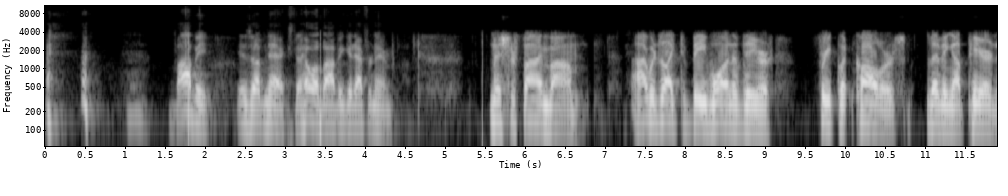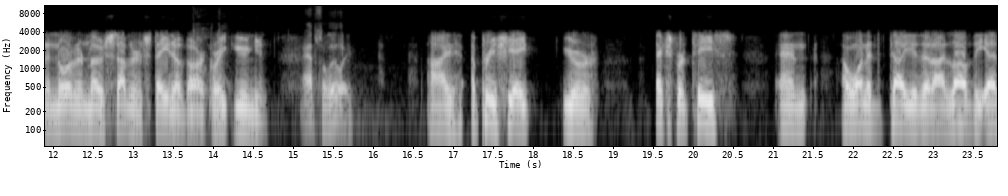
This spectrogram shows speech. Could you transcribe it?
Bobby is up next. Uh, hello, Bobby. Good afternoon. Mr. Finebaum, I would like to be one of your frequent callers living up here in the northernmost southern state of our great union. Absolutely. I appreciate your expertise, and I wanted to tell you that I love the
